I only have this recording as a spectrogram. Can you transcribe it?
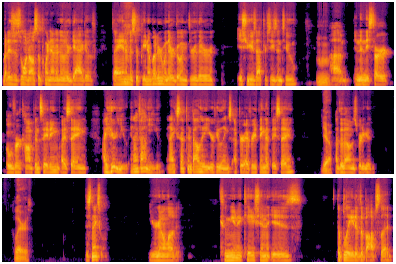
but it's just one to also point out another gag of Diane and Mr. Peanut Butter when they were going through their issues after season two. Mhm. Um, and then they start overcompensating by saying, I hear you and I value you and I accept and validate your feelings after everything that they say. yeah I thought that one was pretty good. hilarious This next one, you're going to love it. Communication is the blade of the bobsled.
